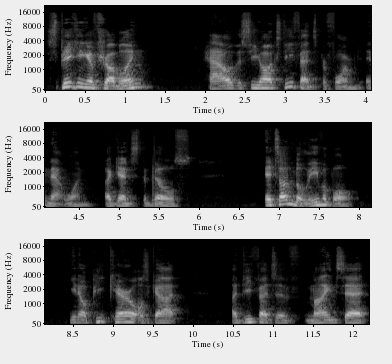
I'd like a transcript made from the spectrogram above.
Speaking of troubling, how the Seahawks defense performed in that one against the Bills. It's unbelievable. You know, Pete Carroll's got a defensive mindset.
